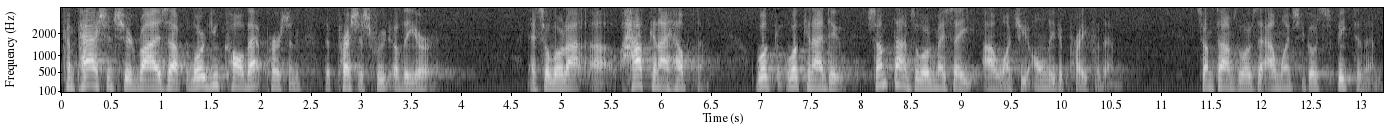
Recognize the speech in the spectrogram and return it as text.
compassion should rise up. Lord, you call that person the precious fruit of the earth. And so, Lord, I, uh, how can I help them? What, what can I do? Sometimes the Lord may say, I want you only to pray for them. Sometimes the Lord say, I want you to go speak to them.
